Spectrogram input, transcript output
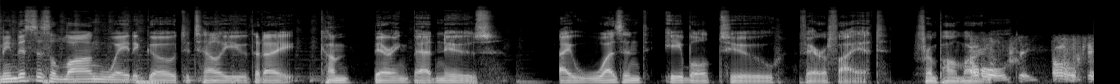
I mean, this is a long way to go to tell you that I come bearing bad news. I wasn't able to verify it from Paul Martin. Oh, okay. Oh, okay.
